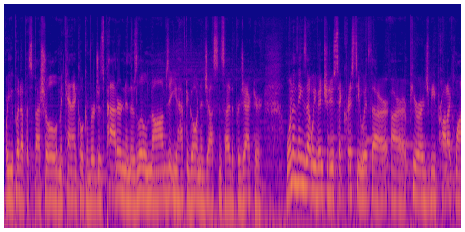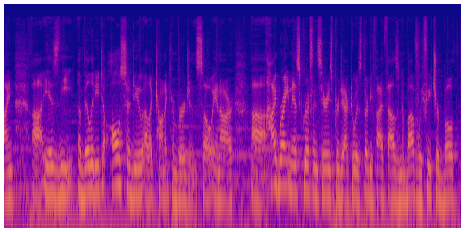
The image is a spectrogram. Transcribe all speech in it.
where you put up a special mechanical convergence pattern and there's little knobs that you have to go and adjust inside the projector. One of the things that we've introduced at Christie with our, our Pure RGB product line uh, is the ability to also do electronic convergence. So in our uh, high brightness Griffyn series projector was 35,000 above, we feature both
